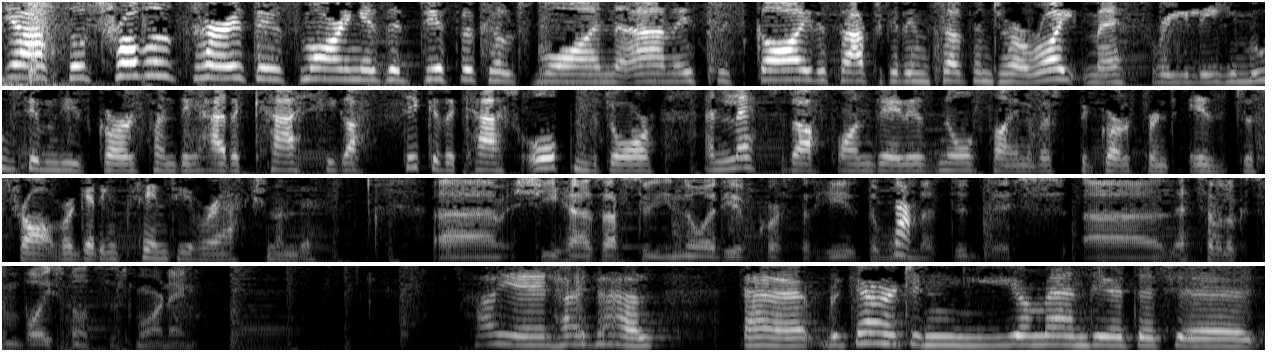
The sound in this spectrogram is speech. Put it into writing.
Yeah, so Trouble Thursday this morning is a difficult one. Um, it's this guy that's after getting himself into a right mess, really. He moved in with his girlfriend. They had a cat. He got sick of the cat, opened the door, and left it off one day. There's no sign of it. The girlfriend is distraught. We're getting plenty of reaction on this. Um, she has absolutely no idea, of course, that he's the one Nah. that did this. Uh, let's have a look at some voice notes this morning. Hi Ed, hi Val. Uh, regarding your man there that uh,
